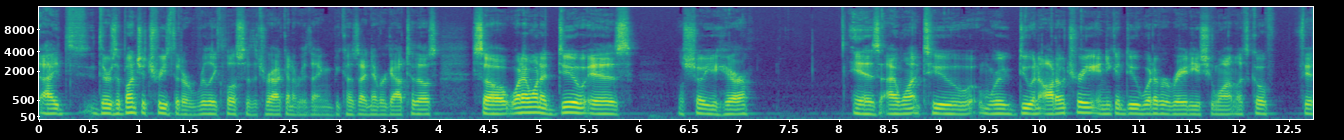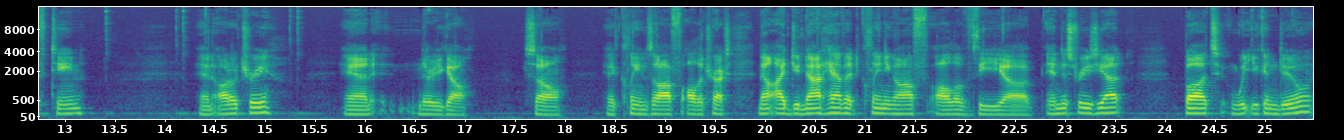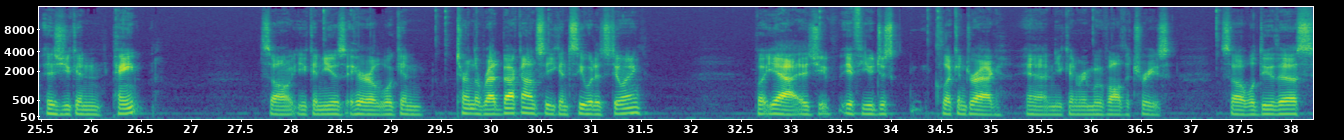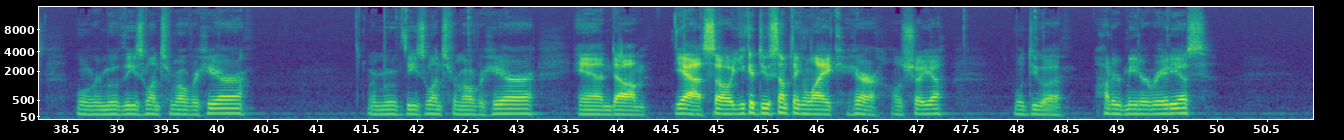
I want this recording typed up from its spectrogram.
I, there's a bunch of trees that are really close to the track and everything because I never got to those. So what I want to do is, I'll show you here, is I want to we do an auto tree and you can do whatever radius you want. Let's go 15 and auto tree and there you go. So it cleans off all the tracks. Now, I do not have it cleaning off all of the uh, industries yet, but what you can do is you can paint. So you can use here, we can turn the red back on so you can see what it's doing. But yeah, as you, if you just click and drag and you can remove all the trees. So we'll do this. We'll remove these ones from over here. Remove these ones from over here. And um, yeah, so you could do something like, here, I'll show you. We'll do a 100 meter radius.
